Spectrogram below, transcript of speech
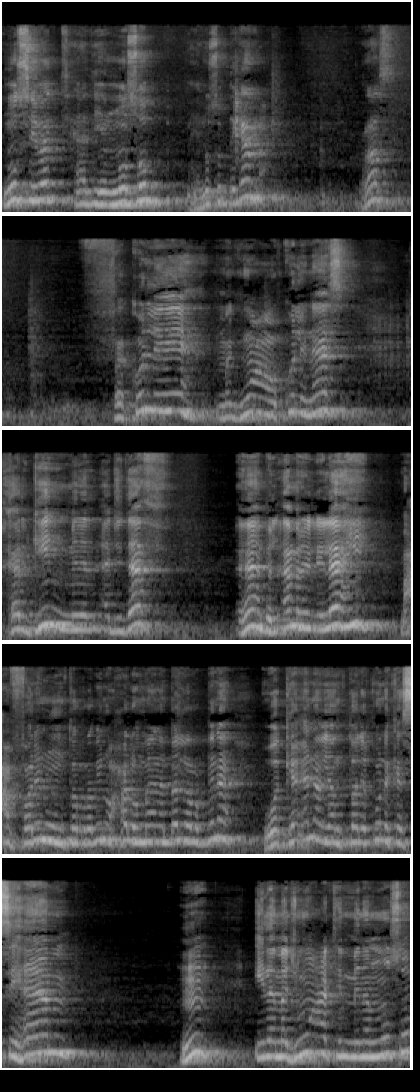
نصبت هذه النصب هي نصب دي جمع خلاص. فكل إيه مجموعة وكل ناس خارجين من الأجداث آه بالأمر الإلهي معفرين ومطربين وحالهم ما نبل ربنا وكأنهم ينطلقون كالسهام إلى مجموعة من النصب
